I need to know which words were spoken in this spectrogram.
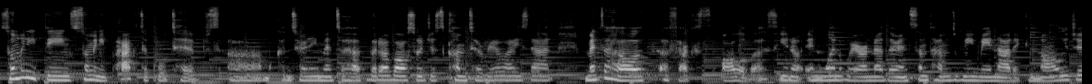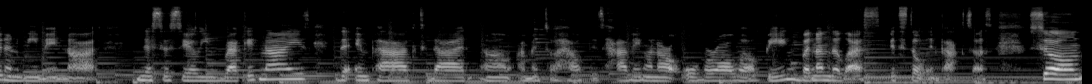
so many things, so many practical tips um, concerning mental health. But I've also just come to realize that mental health affects all of us, you know, in one way or another. And sometimes we may not acknowledge it and we may not necessarily recognize the impact that um, our mental health is having on our overall well being, but nonetheless, it still impacts us. So,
